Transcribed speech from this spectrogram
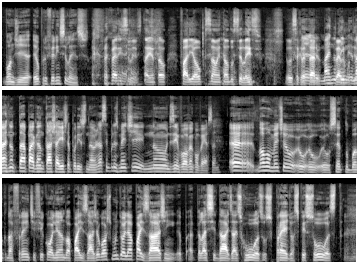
Bom dia, eu prefiro em silêncio. prefere em silêncio, tá? Então faria a opção então do silêncio o secretário. É, mas não tem, mas não está pagando taxa extra por isso não, já simplesmente não desenvolve a conversa. Né? É, normalmente eu, eu, eu, eu, sento no banco da frente e fico olhando a paisagem. Eu gosto muito de olhar a paisagem eh, pelas cidades, as ruas, os prédios, as pessoas uhum.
